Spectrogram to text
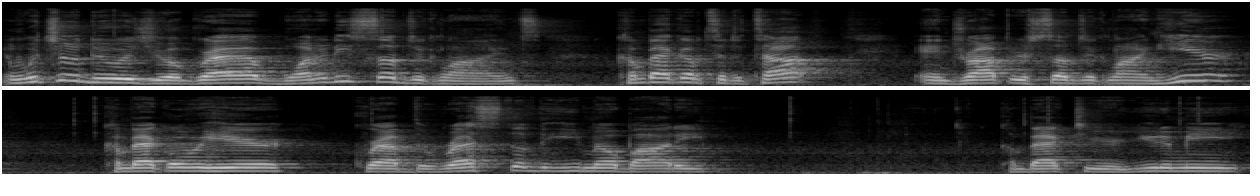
And what you'll do is you'll grab one of these subject lines, come back up to the top and drop your subject line here Come back over here, grab the rest of the email body, come back to your Udimi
